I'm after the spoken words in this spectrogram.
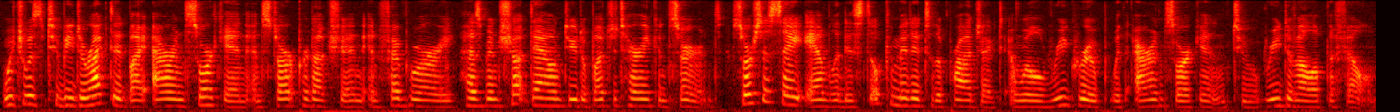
which was to be directed by Aaron Sorkin and start production in February, has been shut down due to budgetary concerns. Sources say Amblin is still committed to the project and will regroup with Aaron Sorkin to redevelop the film.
